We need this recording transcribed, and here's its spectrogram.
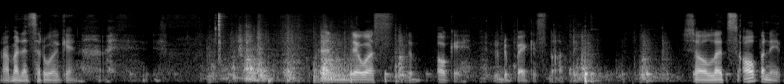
Ramadan Seru again. and there was the okay, the back is nothing. So let's open it.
